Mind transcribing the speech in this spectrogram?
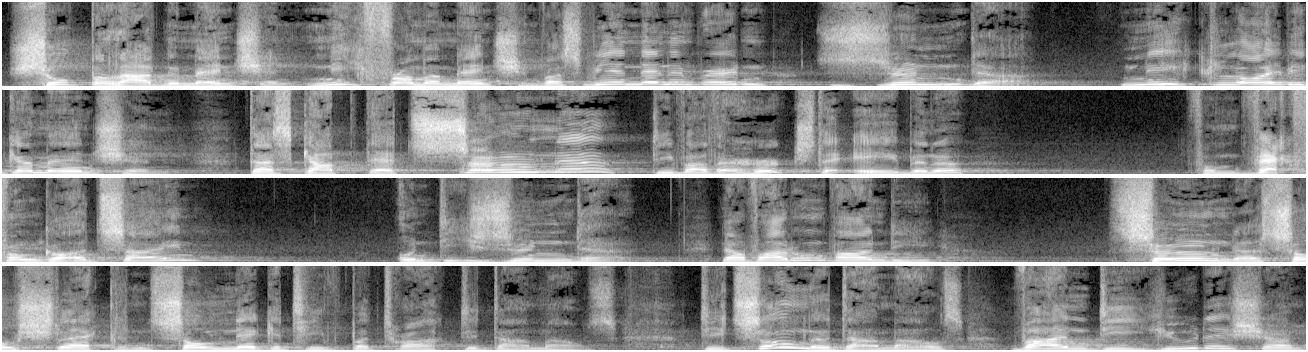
schuldbeladenen Menschen, nicht frommer Menschen, was wir nennen würden Sünder nicht gläubige Menschen. Das gab der Zöllner, die war der höchste Ebene vom Weg von Gott sein, und die Sünder. Na, warum waren die Zöllner so schlecht und so negativ betrachtet damals. Die Zöllner damals waren die jüdischen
